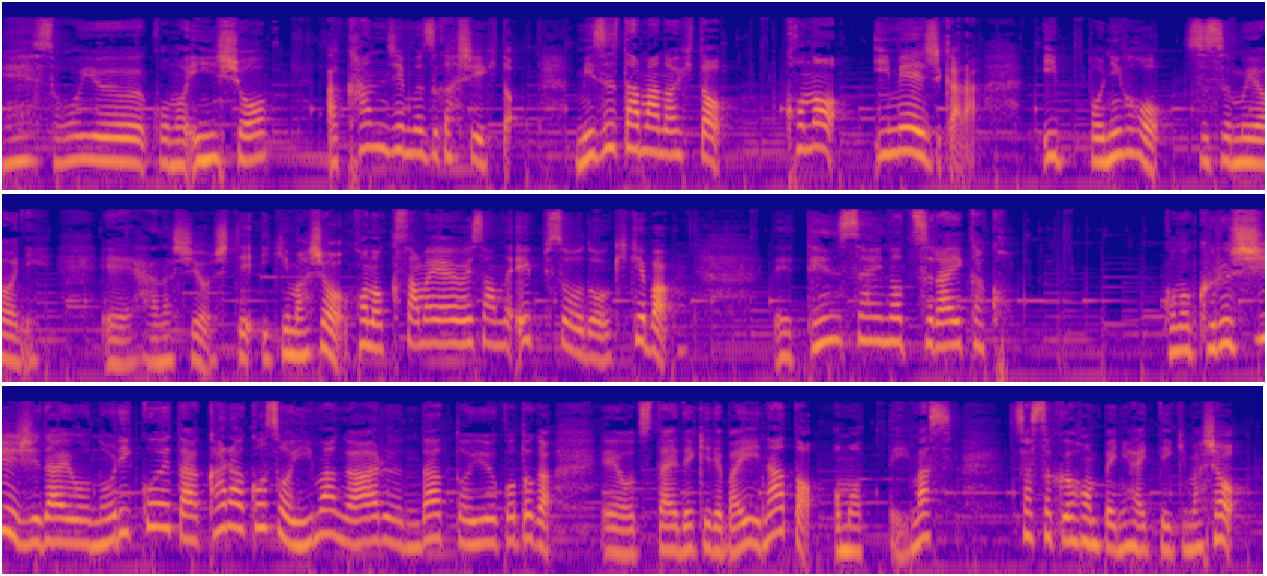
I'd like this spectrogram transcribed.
ね、そういうこの印象、あ、漢字難しい人、水玉の人、このイメージから一歩二歩進むように、えー、話をしていきましょう。この草間彌生さんのエピソードを聞けば、えー、天才の辛い過去。この苦しい時代を乗り越えたからこそ今があるんだということが、えー、お伝えできればいいなと思っています。早速本編に入っていきましょう。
